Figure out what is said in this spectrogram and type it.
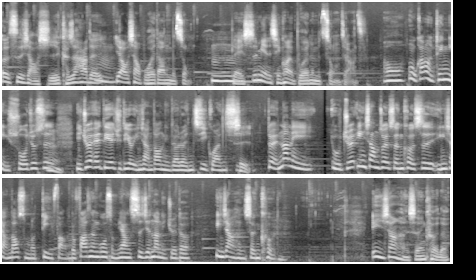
二十四小时，可是它的药效不会到那么重。嗯，对，失眠的情况也不会那么重，这样子。哦，我刚刚有听你说，就是你觉得 ADHD 有影响到你的人际关系？是，对。那你我觉得印象最深刻是影响到什么地方？有发生过什么样的事件让你觉得印象很深刻的？印象很深刻的，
